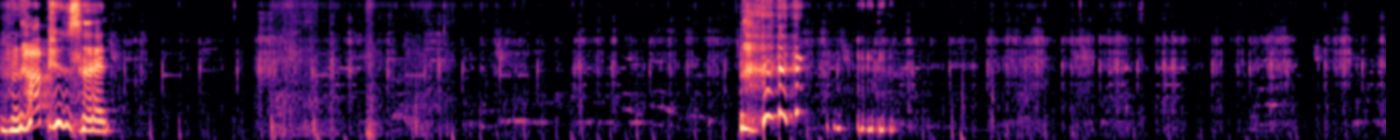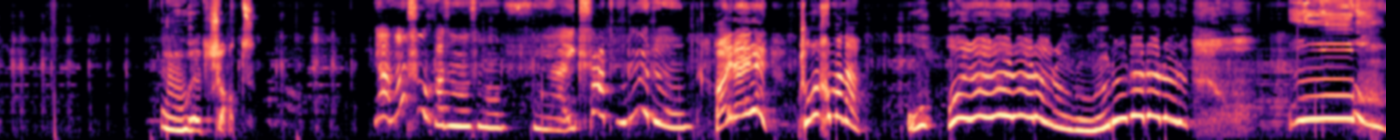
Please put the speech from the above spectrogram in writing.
ne yapıyorsun sen? Uh, headshot. Ya nasıl kazanırsın olursun ya. İki saat vuruyorum. Hayır hayır. Çok yakın bana. Oh, hayır. Oh,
